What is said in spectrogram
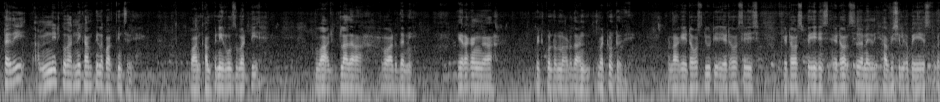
అంటే అది అన్నిటికీ అన్ని కంపెనీలకు వర్తించేది. వాడి కంపెనీ రూల్స్ బట్టి వాడిట్లా వాడు దాన్ని ఏ రకంగా పెట్టుకుంటున్నాడో దాన్ని బట్టి ఉంటుంది. ఇప్పుడు నాకు eight hours duty eight hours eight hours pay చేసి ఎయిట్ అవర్స్ అనేది అఫీషియల్గా పే చేస్తారు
